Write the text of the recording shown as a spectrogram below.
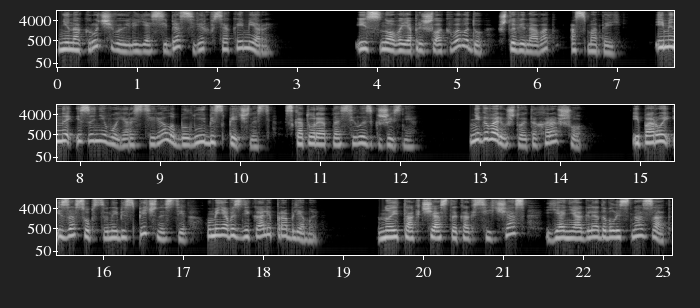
не накручиваю ли я себя сверх всякой меры. И снова я пришла к выводу, что виноват Асмодей. Именно из-за него я растеряла былую беспечность, с которой относилась к жизни. Не говорю, что это хорошо. И порой из-за собственной беспечности у меня возникали проблемы. Но и так часто, как сейчас, я не оглядывалась назад,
